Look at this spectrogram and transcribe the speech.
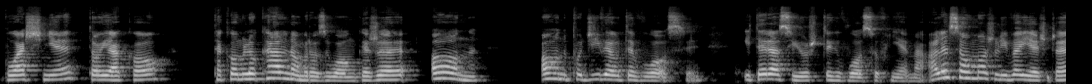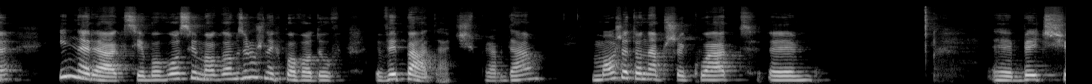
właśnie to jako taką lokalną rozłąkę, że on, on podziwiał te włosy i teraz już tych włosów nie ma. Ale są możliwe jeszcze inne reakcje, bo włosy mogą z różnych powodów wypadać, prawda? Może to na przykład y, y, być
